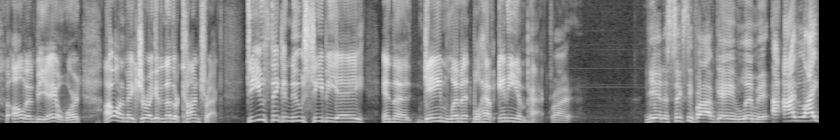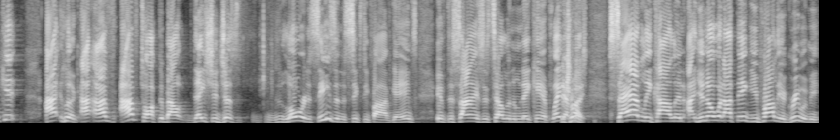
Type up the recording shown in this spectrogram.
All NBA award? I want to make sure I get another contract. Do you think a new CBA and the game limit will have any impact? Right. Yeah, the 65 game limit. I, I like it. I look. I, I've I've talked about they should just lower the season to 65 games if the science is telling them they can't play that That's right. much. Sadly, Colin, I, you know what I think? You probably agree with me.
